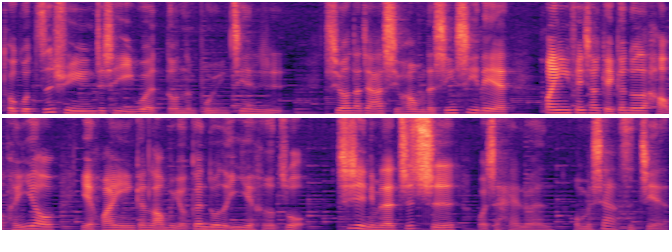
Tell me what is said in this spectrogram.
透过咨询，这些疑问都能拨云见日。希望大家喜欢我们的新系列，欢迎分享给更多的好朋友，也欢迎跟老母有更多的异业合作。谢谢你们的支持，我是海伦，我们下次见。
